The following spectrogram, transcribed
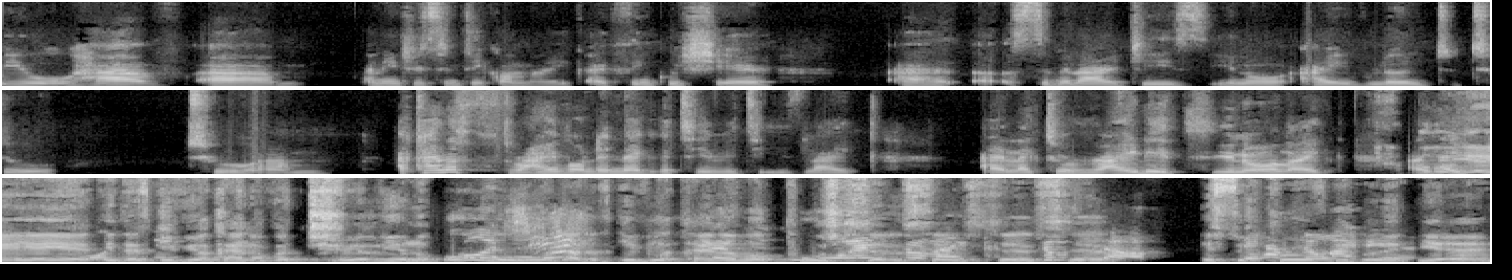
you have um an interesting take on like I think we share uh, uh, similarities. You know, I've learned to to um I kind of thrive on the negativities. Like I like to ride it, you know, like oh like yeah, yeah, yeah. It does give you a kind of a drill, you know. Oh, that does give you a kind of a push. So, so, so, so. It's to they prove no people. In, yeah,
